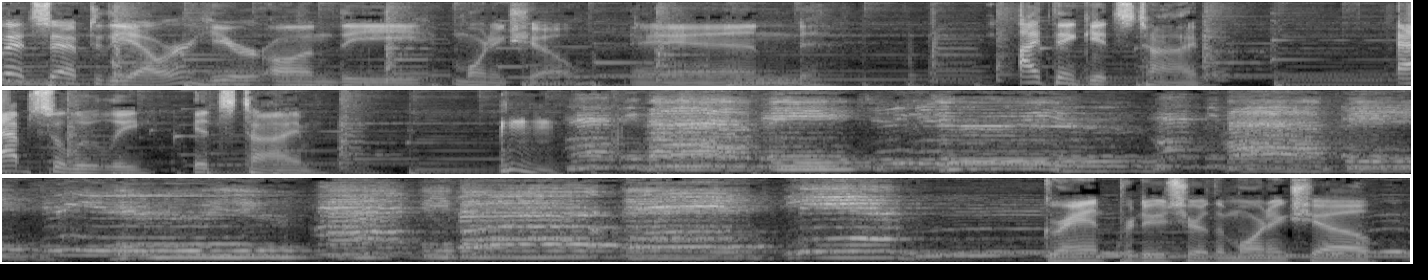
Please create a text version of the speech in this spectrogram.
Minutes after the hour here on the morning show, and I think it's time. Absolutely, it's time. Happy birthday to you. Happy birthday to you. Happy birthday, dear Grant, producer of the morning show.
